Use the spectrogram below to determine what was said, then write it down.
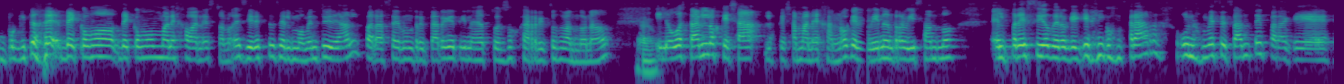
un poquito de, cómo, de cómo manejaban esto, ¿no? Es decir, este es el momento ideal para hacer un retargeting a todos esos carritos abandonados. Y luego están los que, ya, los que ya manejan, ¿no? Que vienen revisando el precio de lo que quieren comprar unos meses antes para que,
